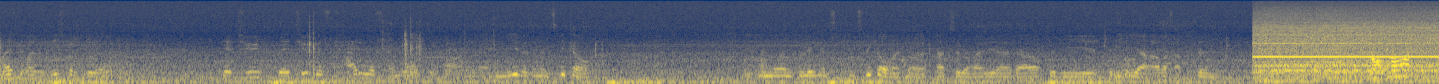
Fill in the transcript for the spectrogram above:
weißt du, was ich nicht verstehe? Der Typ, der Typ ist keines Terminals gefahren. Nee, wir sind in Zwickau. Ich bin nur einem Kollegen in, Zwickau heute mal tagsüber, weil wir da für die, für die IAA was abfilmen. Stopp nochmal.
